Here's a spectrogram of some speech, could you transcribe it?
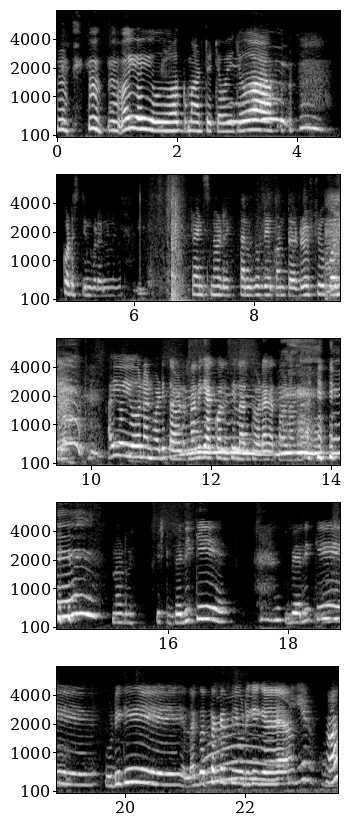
ಹ್ಞೂ ಹ್ಞೂ ಹ್ಞೂ ಅಯ್ಯೋ ಅಯ್ಯೋ ಹಗ್ ಮಾಡ್ತೈತೆ ಅಯ್ಯೋ ಕೊಡಿಸ್ತೀನಿ ಬಿಡ ನಿನಗೆ. ಫ್ರೆಂಡ್ಸ್ ನೋಡ್ರಿ ತನಗೂ ಬೇಕು ಅಂತ ಡ್ರೆಸ್ಸು ಬಂದು. ಅಯ್ಯೋ ಅಯ್ಯೋ ನಾನು ಹೊಡಿತಾವ್ರಿ ನನಗೆ ಯಾಕೆ ಹೊಲಿಸಿಲ್ಲ ಅಂತ ಹೊಡ್ಯಾಗತ್ತಾಳ ನೋಡ್ರಿ ಇಷ್ಟು ಬೆರಿಕಿ ಬೆರಿಕಿ ಹುಡುಗಿ. ಎಲ್ಲ ಗೊತ್ತಾಕತಿ ಹುಡುಗಿಗೆ. ಹಾಂ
